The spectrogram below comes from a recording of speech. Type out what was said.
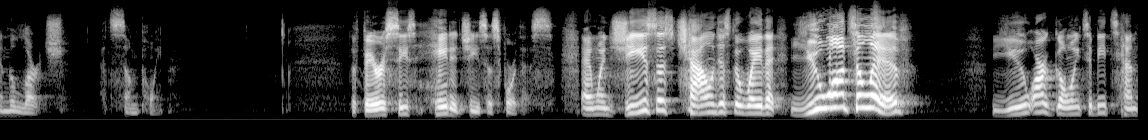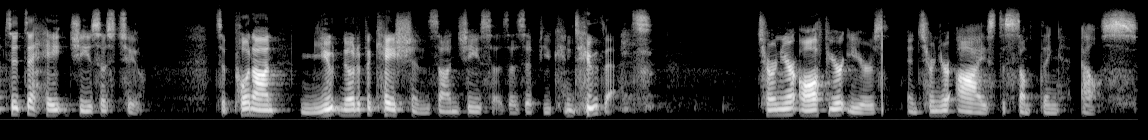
in the lurch at some point. The Pharisees hated Jesus for this. And when Jesus challenges the way that you want to live, you are going to be tempted to hate Jesus too. To put on mute notifications on Jesus as if you can do that. Turn your off your ears and turn your eyes to something else.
